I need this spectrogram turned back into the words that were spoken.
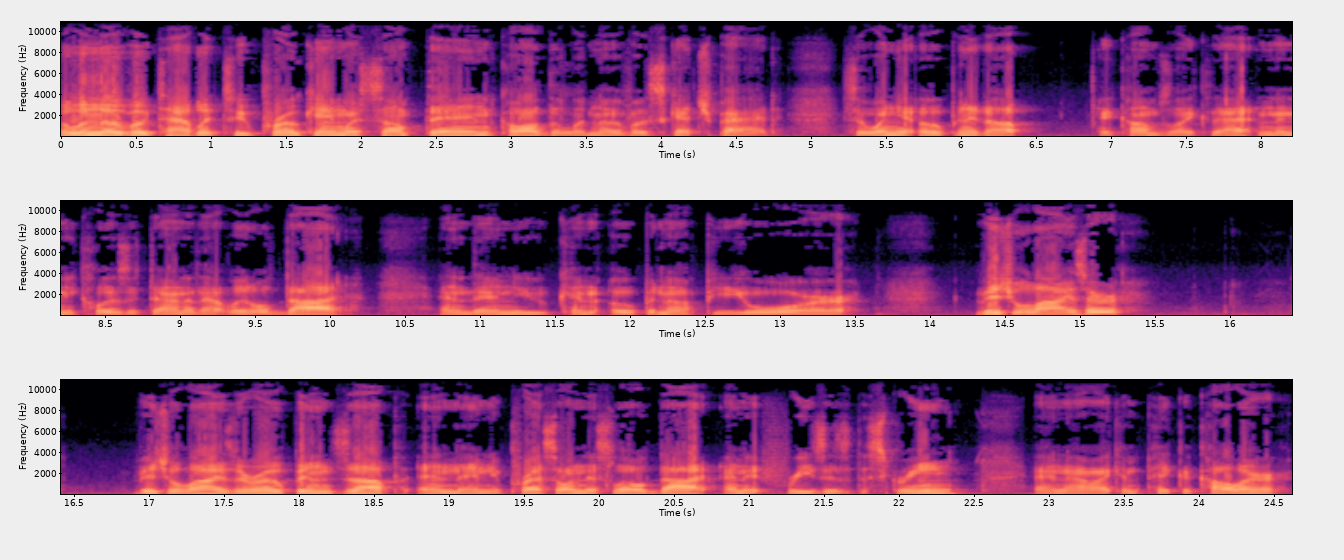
The Lenovo Tablet 2 Pro came with something called the Lenovo Sketchpad. So when you open it up, it comes like that, and then you close it down to that little dot, and then you can open up your visualizer. Visualizer opens up, and then you press on this little dot, and it freezes the screen. And now I can pick a color,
